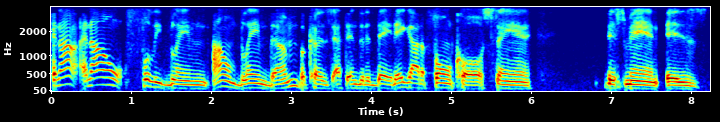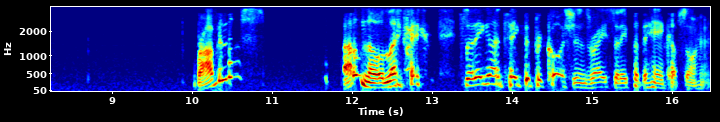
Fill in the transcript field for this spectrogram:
And I and I don't fully blame I don't blame them because at the end of the day they got a phone call saying this man is robbing us? I don't know. Like, so they gonna take the precautions, right? So they put the handcuffs on him.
